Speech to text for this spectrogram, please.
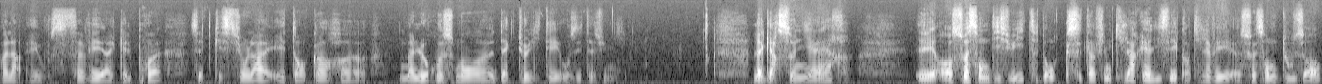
voilà, et vous savez à quel point cette question-là est encore euh, malheureusement euh, d'actualité aux États-Unis. La garçonnière. Et en 78, donc c'est un film qu'il a réalisé quand il avait 72 ans,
